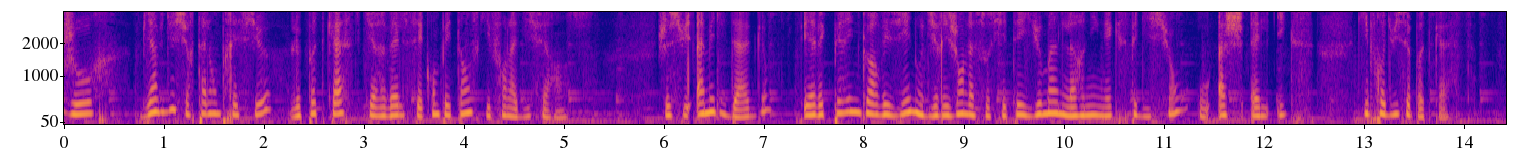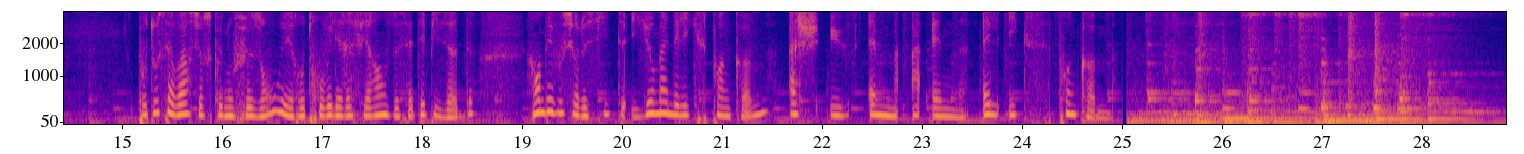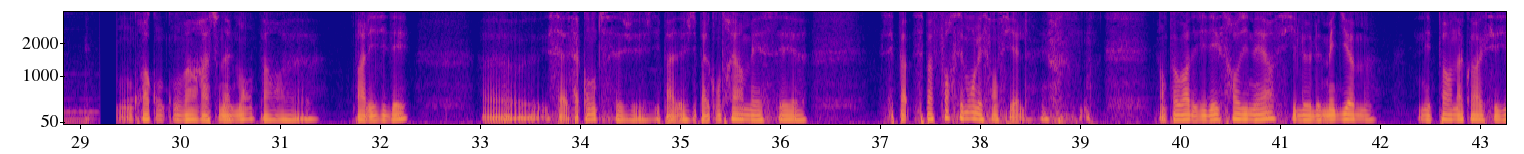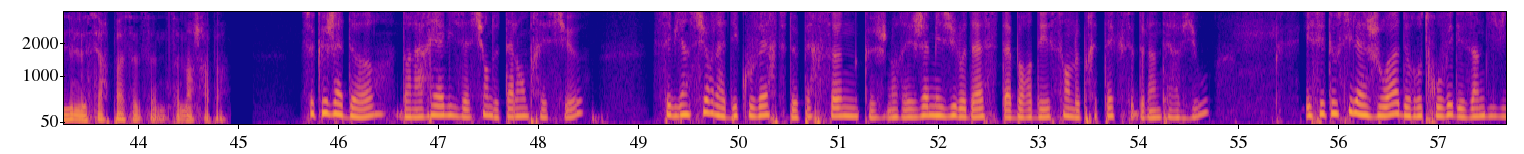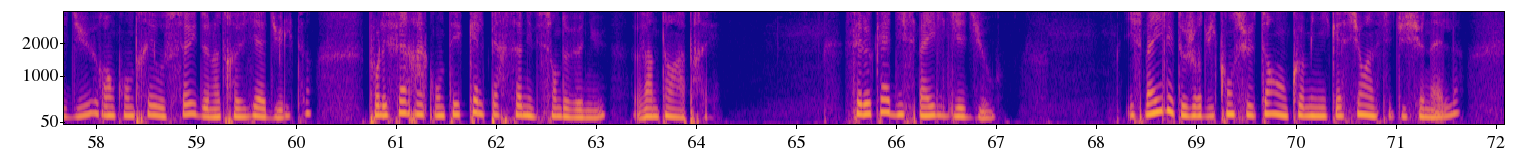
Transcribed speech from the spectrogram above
Bonjour, bienvenue sur Talents Précieux, le podcast qui révèle ces compétences qui font la différence. Je suis Amélie Dag et avec Perrine Corvézier, nous dirigeons la société Human Learning Expedition ou HLX qui produit ce podcast. Pour tout savoir sur ce que nous faisons et retrouver les références de cet épisode, rendez-vous sur le site humanlx.com, h u m a n l x.com. On croit qu'on convainc rationnellement par, euh, par les idées. Euh, ça, compte, je, je, dis pas, je dis pas le contraire, mais c'est c'est pas pas forcément l'essentiel. on peut avoir des idées extraordinaires si le, médium n'est pas en accord avec ses idées, ne le sert pas, ça, ça ne marchera pas. Ce que j'adore dans la réalisation de talents précieux, c'est bien sûr la découverte de personnes que je n'aurais jamais eu l'audace d'aborder sans le prétexte de l'interview, et c'est aussi la joie de retrouver des individus rencontrés au seuil de notre vie adulte pour les faire raconter quelles personnes ils sont devenus vingt ans après. C'est le cas d'Ismaïl Diediou. Ismaïl est aujourd'hui consultant en communication institutionnelle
